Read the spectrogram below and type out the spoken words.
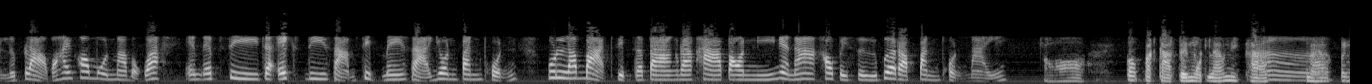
ลหรือเปล่าเพราะให้ข้อมูลมาบอกว่า MFC จะ XD 30เมษายนปันผลหุ้นละบาท10สตางค์ราคาตอนนี้เนี่ยน่าเข้าไปซื้อเพื่อรับปันผลไหมอ๋อก็ประกาศไปหมดแล้วนี่ครับนะเป็น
